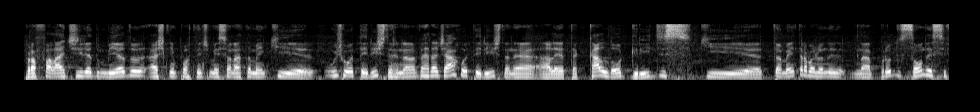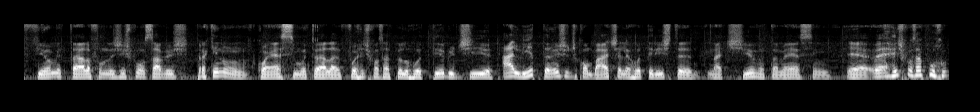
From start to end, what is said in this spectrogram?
pra falar de Ilha do Medo, acho que é importante mencionar também que os roteiristas, né, na verdade a roteirista, né, a Aleta Kalogridis, que também trabalhou na produção desse filme, tá? Ela foi uma das responsáveis, pra quem não conhece muito ela, foi responsável pelo roteiro de Alita, Anjo de Combate, ela é roteirista nativa também, assim, é, é responsável por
